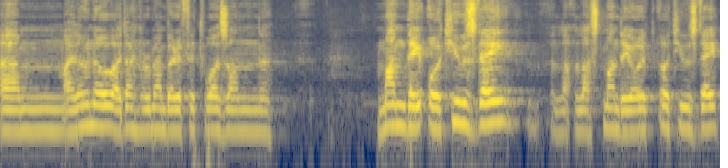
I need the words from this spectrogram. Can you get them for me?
Um, I don't know, I don't remember if it was on Monday or Tuesday, last Monday or, or Tuesday,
